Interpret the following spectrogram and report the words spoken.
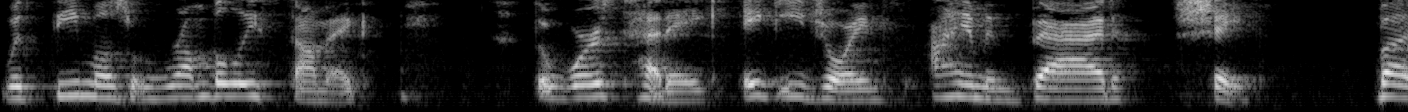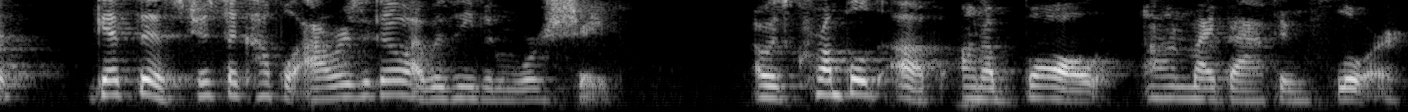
with the most rumbly stomach, the worst headache, achy joints. I am in bad shape. But get this, just a couple hours ago, I was in even worse shape. I was crumpled up on a ball on my bathroom floor,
